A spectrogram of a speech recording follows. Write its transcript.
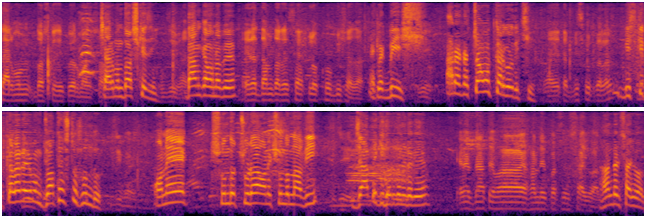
চার মন দশ কেজি পিওর মাংস চার মন দশ কেজি? দাম কেমন হবে? এটার দাম এক লক্ষ বিশ হাজার। এক লাখ বিশ? আর একটা চমৎকার করে দিচ্ছি। ভাই এটা বিস্কুট কালার বিস্কিট কালারের এবং যথেষ্ট সুন্দর। অনেক সুন্দর চূড়া অনেক সুন্দর নাভি। যাতে কি ধরবেন এটাকে? এটা যাতে ভাই হান্ড্রেড পার্সেন্ট সাইওয়াল হান্ড্রেড সাইহল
